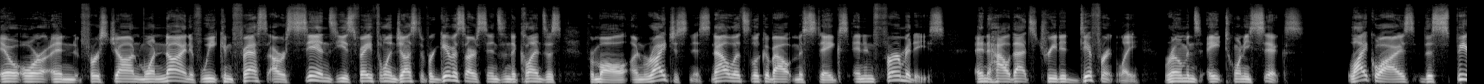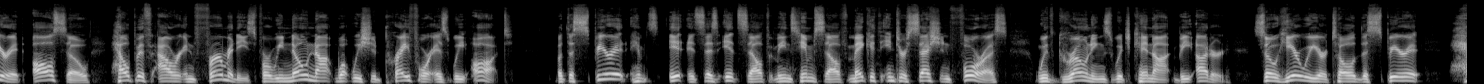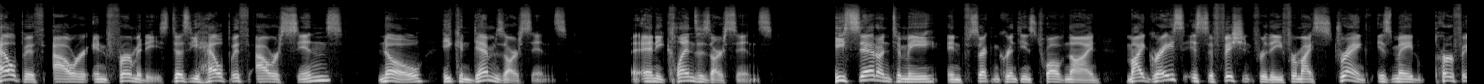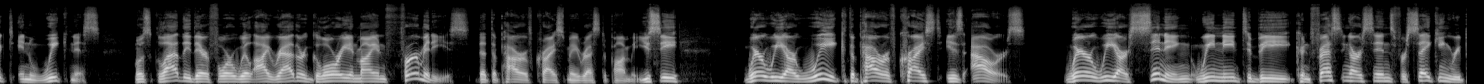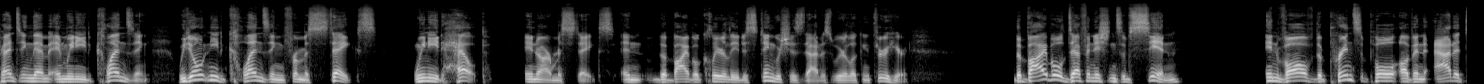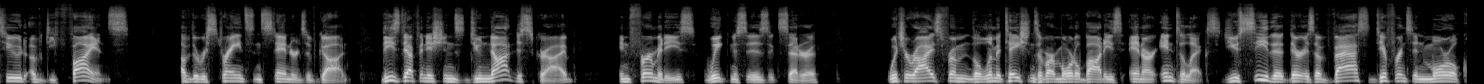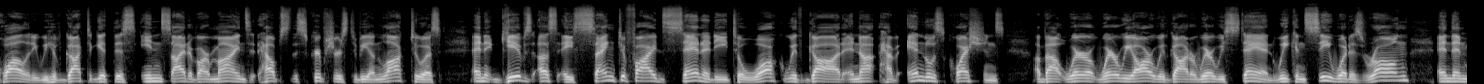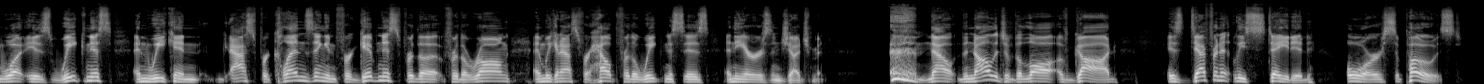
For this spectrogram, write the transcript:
Or in 1 John 1 9, if we confess our sins, he is faithful and just to forgive us our sins and to cleanse us from all unrighteousness. Now let's look about mistakes and infirmities and how that's treated differently. Romans 8:26. Likewise, the Spirit also helpeth our infirmities, for we know not what we should pray for as we ought. But the Spirit, it, it says itself, it means himself, maketh intercession for us with groanings which cannot be uttered. So here we are told the Spirit helpeth our infirmities. Does he helpeth our sins? No, he condemns our sins and he cleanses our sins. He said unto me in 2 Corinthians 12 9, My grace is sufficient for thee, for my strength is made perfect in weakness. Most gladly, therefore, will I rather glory in my infirmities, that the power of Christ may rest upon me. You see, where we are weak, the power of Christ is ours. Where we are sinning, we need to be confessing our sins, forsaking, repenting them, and we need cleansing. We don't need cleansing from mistakes. We need help in our mistakes. And the Bible clearly distinguishes that as we are looking through here. The Bible definitions of sin involve the principle of an attitude of defiance of the restraints and standards of God. These definitions do not describe infirmities, weaknesses, etc., which arise from the limitations of our mortal bodies and our intellects. Do you see that there is a vast difference in moral quality? We have got to get this inside of our minds. It helps the scriptures to be unlocked to us, and it gives us a sanctified sanity to walk with God and not have endless questions about where, where we are with God or where we stand. We can see what is wrong and then what is weakness, and we can ask for cleansing and forgiveness for the for the wrong, and we can ask for help for the weaknesses and the errors in judgment. now, the knowledge of the law of God is definitely stated or supposed.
